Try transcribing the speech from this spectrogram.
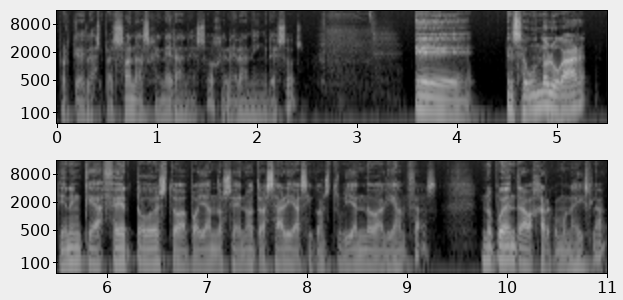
porque las personas generan eso, generan ingresos. Eh, en segundo lugar, tienen que hacer todo esto apoyándose en otras áreas y construyendo alianzas. No pueden trabajar como una isla.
